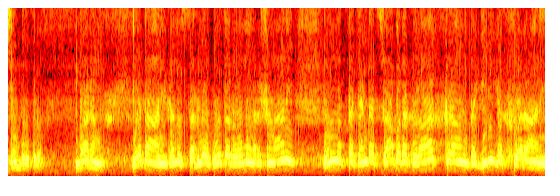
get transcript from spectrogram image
శంభూకుడు బాఢం ఏతాని ఖలు సర్వభూత రోమహర్షణాని ఉన్మత్త చండ శాపద కులాక్రాంత గిరిగహ్వరాని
